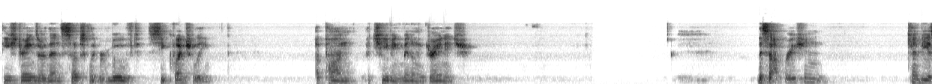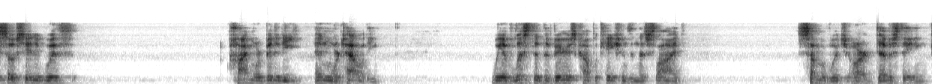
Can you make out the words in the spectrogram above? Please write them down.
These drains are then subsequently removed sequentially upon achieving minimal drainage. This operation can be associated with high morbidity and mortality. We have listed the various complications in this slide, some of which are devastating.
